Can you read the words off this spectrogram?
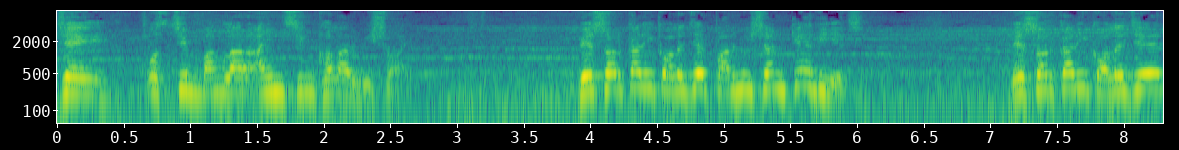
যে পশ্চিম বাংলার আইন শৃঙ্খলার বিষয় বেসরকারি কলেজের পারমিশন কে দিয়েছে? বেসরকারি কলেজের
